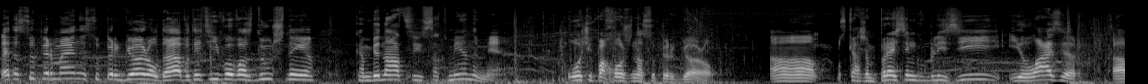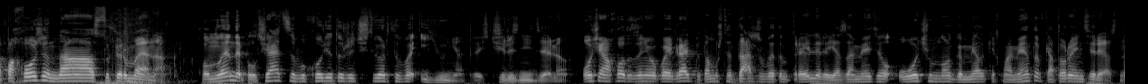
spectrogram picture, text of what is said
это Супермен и Супергерл, да? Вот эти его воздушные комбинации с отменами очень похожи на Супергерл. А, скажем, прессинг вблизи и лазер а, похожи на Супермена. Homelander, получается, выходит уже 4 июня, то есть через неделю. Очень охота за него поиграть, потому что даже в этом трейлере я заметил очень много мелких моментов, которые интересны.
